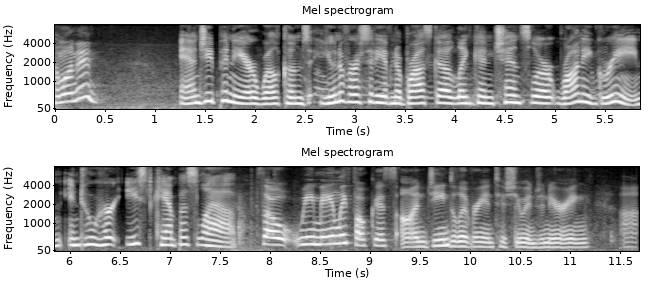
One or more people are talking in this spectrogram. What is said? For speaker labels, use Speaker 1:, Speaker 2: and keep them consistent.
Speaker 1: come on in.
Speaker 2: Angie Pannier welcomes University of Nebraska Lincoln Chancellor Ronnie Green into her East Campus lab.
Speaker 1: So, we mainly focus on gene delivery and tissue engineering.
